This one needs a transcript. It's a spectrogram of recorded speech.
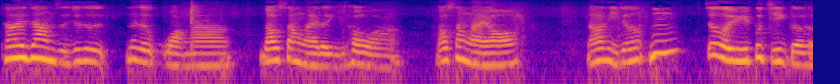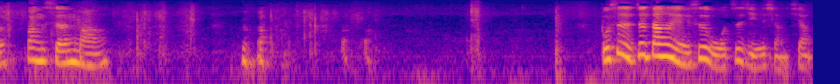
他会这样子，就是那个网啊，捞上来了以后啊，捞上来哦，然后你就嗯。这尾鱼不及格，放生吗？不是，这当然也是我自己的想象，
